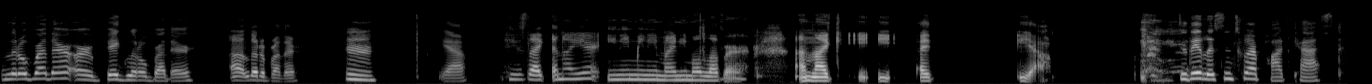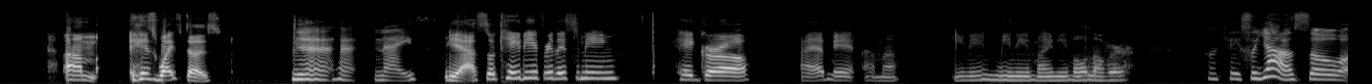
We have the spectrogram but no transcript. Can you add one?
little brother or big little brother? uh, little brother. Mm. Yeah. He's like, and I you're eeny meeny miny mo lover. I'm like, e- e- I, yeah. Do they listen to our podcast? Um, his wife does. nice. Yeah. So Katie, if you're listening, hey girl, I admit I'm a eeny meeny miny mo lover. Okay, so yeah, so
